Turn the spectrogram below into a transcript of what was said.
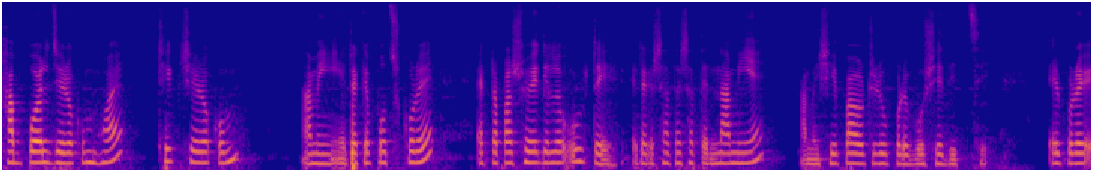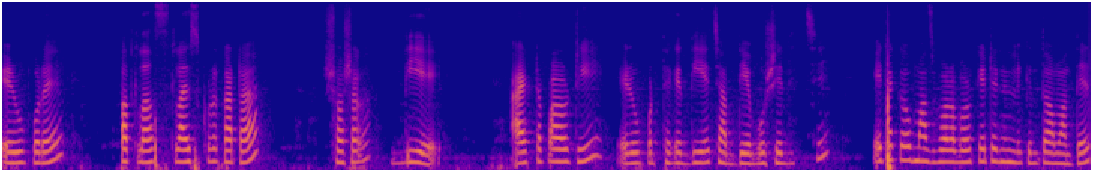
হাফ বয়েল যেরকম হয়, ঠিক সেরকম আমি এটাকে পোচ করে একটা পাশ হয়ে গেলে উল্টে এটাকে সাথে সাথে নামিয়ে আমি সেই পাউরুটির উপরে বসিয়ে দিচ্ছি। এরপরে এর উপরে পাতলা স্লাইস করে কাটা শশা দিয়ে আরেকটা পাউরুটি এর উপর থেকে দিয়ে চাপ দিয়ে বসিয়ে দিচ্ছি। এটাকেও মাছ বরাবর কেটে নিলে কিন্তু আমাদের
